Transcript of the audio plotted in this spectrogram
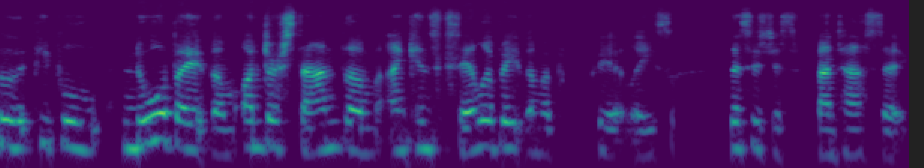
so that people know about them, understand them, and can celebrate them appropriately. So this is just fantastic.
